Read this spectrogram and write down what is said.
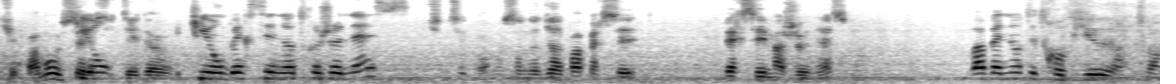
Je sais pas moi où c'est Qui la ont- cité d'or. qui ont bercé notre jeunesse? Je ne sais pas, moi ça n'a déjà pas bercé, bercé ma jeunesse. Ah ben non, t'es trop vieux, hein, toi.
